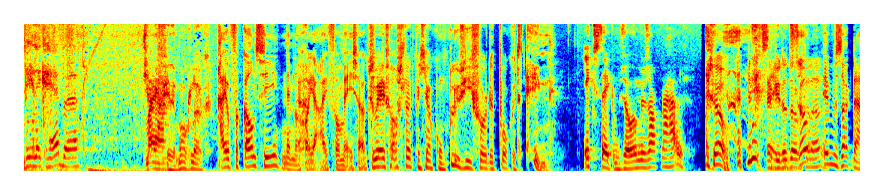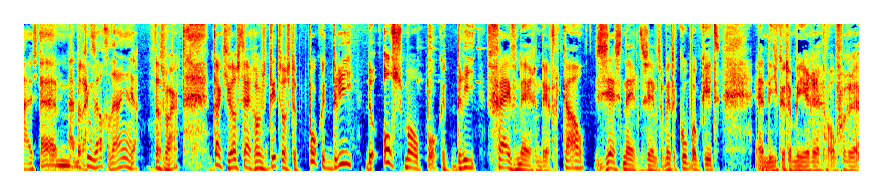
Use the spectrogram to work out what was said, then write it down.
Wil ik hebben. Maar Ik ja, vind hem ook leuk. ga je op vakantie? Neem dan gewoon je iPhone mee, zou ik Zullen we even afsluiten met jouw conclusie voor de Pocket 1? Ik steek hem zo in mijn zak naar huis. Zo, heb je dat ook Zo gedaan? in mijn zak naar huis. Ehm, dat heb ik toen wel gedaan, ja. Ja, dat is waar. Dankjewel, Stijn Roos. Dit was de Pocket 3, de Osmo Pocket 3, 539 kaal, 679 met de combo kit. En je kunt er meer eh, over eh,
